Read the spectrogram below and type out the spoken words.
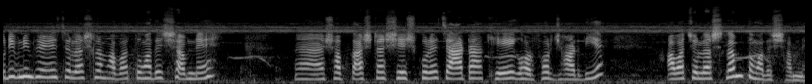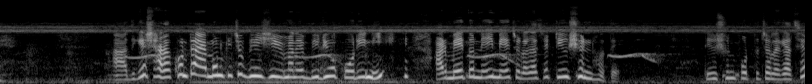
গুড ইভিনিং ফ্রেন্ডস চলে আসলাম আবার তোমাদের সামনে। সব কাজটা শেষ করে চাটা খেয়ে ঘরফর ঝাড় দিয়ে আবার চলে আসলাম তোমাদের সামনে। আজকে সারাক্ষণটা এমন কিছু মানে ভিডিও করিনি। আর মেয়ে তো নেই, মেয়ে চলে গেছে টিউশন হতে। টিউশন পড়তে চলে গেছে।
